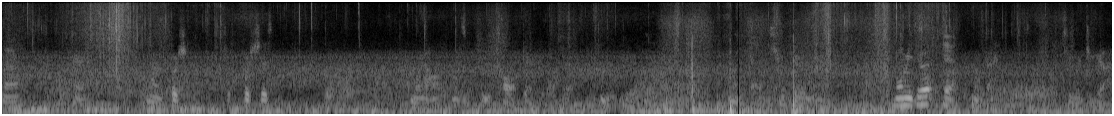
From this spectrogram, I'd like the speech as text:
No. Here. I'm gonna push, just push this. Well, let's you call it there a little bit. Okay, should do it. Want me to do it? Yeah. Okay. Let's See what you got.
